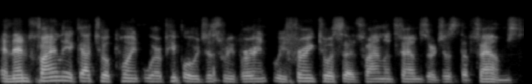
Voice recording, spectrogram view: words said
And then finally, it got to a point where people were just referring referring to us as Violent Femmes or just the Femmes.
